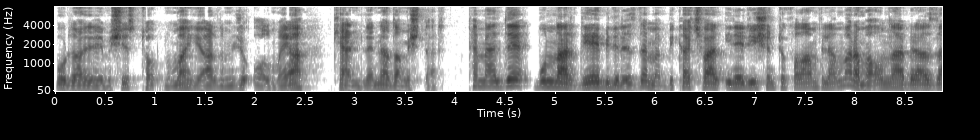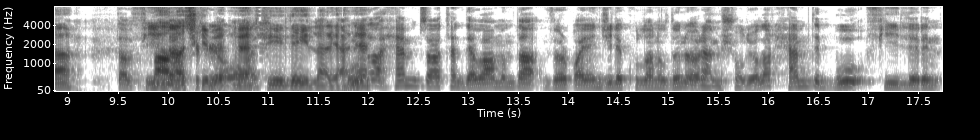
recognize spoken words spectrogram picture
Burada ne demişiz? Topluma yardımcı olmaya kendilerini adamışlar. Temelde bunlar diyebiliriz değil mi? Birkaç var in addition to falan filan var ama onlar biraz daha Tabii fiilden bağlaç çıkıyor gibi. olay. Evet fiil değiller yani. Burada hem zaten devamında verb ing ile kullanıldığını öğrenmiş oluyorlar. Hem de bu fiillerin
